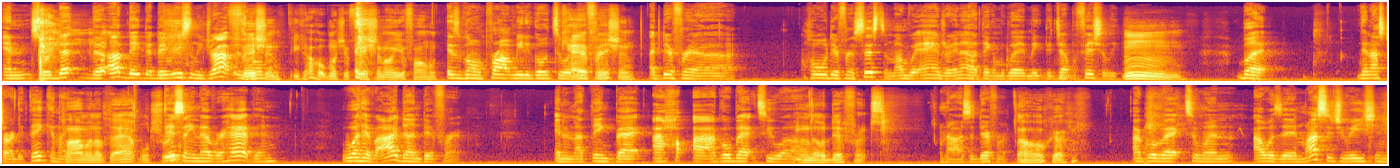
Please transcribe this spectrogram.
and so that the update that they recently dropped is fishing. gonna, You got a whole bunch of fishing on your phone. It's going to prompt me to go to a different Catfishing. a different uh whole different system. I'm with Android now. I think I'm gonna go ahead and make the jump officially. Mm. But then I started thinking like, Climbing up the apple tree. this ain't never happened. What have I done different? And then I think back. I I go back to uh, no difference. no, it's a different. Oh, okay. I go back to when I was in my situation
